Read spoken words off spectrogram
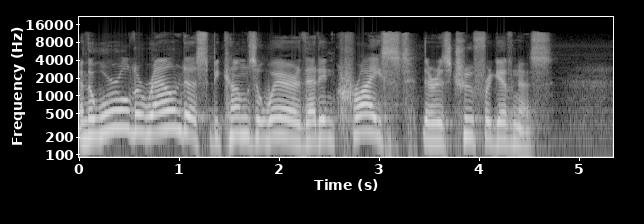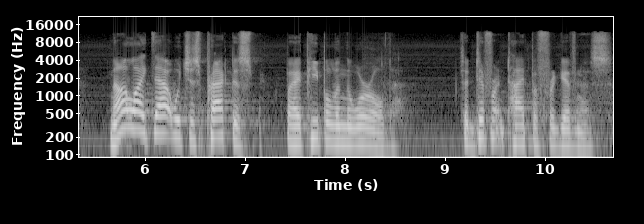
And the world around us becomes aware that in Christ there is true forgiveness. Not like that which is practiced by people in the world, it's a different type of forgiveness.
